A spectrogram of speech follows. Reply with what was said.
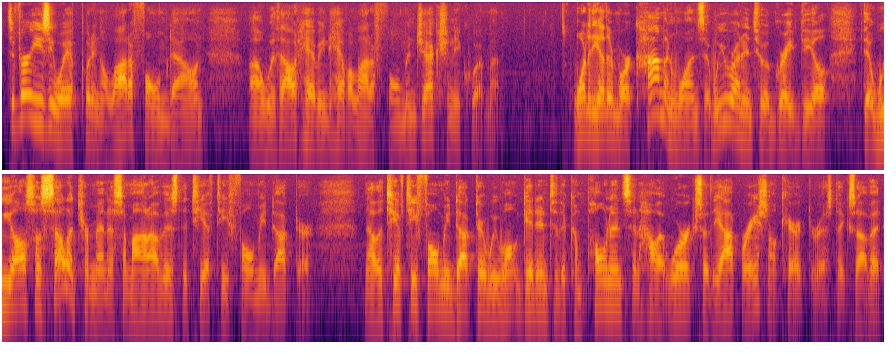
It's a very easy way of putting a lot of foam down uh, without having to have a lot of foam injection equipment. One of the other more common ones that we run into a great deal that we also sell a tremendous amount of is the TFT foam eductor. Now the TFT foam eductor, we won't get into the components and how it works or the operational characteristics of it,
